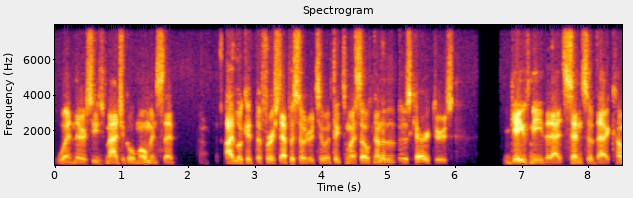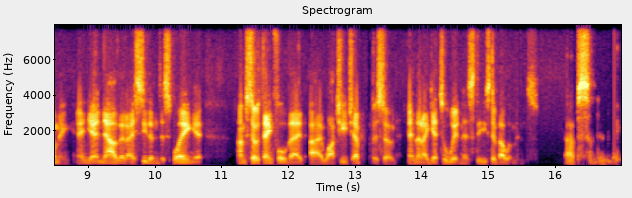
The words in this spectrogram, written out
when there's these magical moments that I look at the first episode or two and think to myself, none of those characters gave me that sense of that coming. And yet now that I see them displaying it, I'm so thankful that I watch each episode and that I get to witness these developments. Absolutely.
